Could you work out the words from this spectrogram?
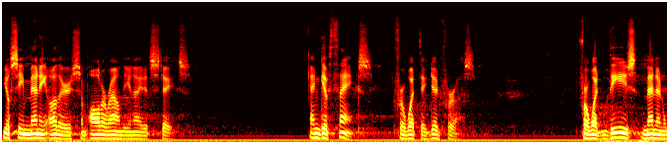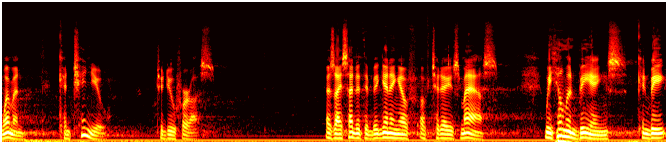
You'll see many others from all around the United States. And give thanks for what they did for us, for what these men and women continue to do for us. As I said at the beginning of, of today's Mass, we human beings can be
